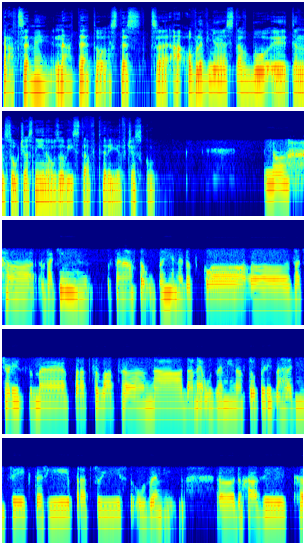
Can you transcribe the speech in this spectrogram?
pracemi na této stezce a ovlivňuje stavbu i ten současný nouzový stav, který je v Česku? No, eh, zatím se nás to úplně nedotklo. Eh, začali jsme pracovat eh, na dané území, nastoupili zahradníci, kteří pracují s územím dochází k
